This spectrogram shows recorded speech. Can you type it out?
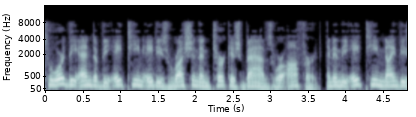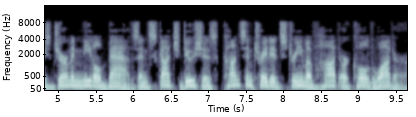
Toward the end of the 1880s Russian and Turkish baths were offered, and in the 1890s German needle baths and Scotch douches concentrated stream of hot or cold water,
